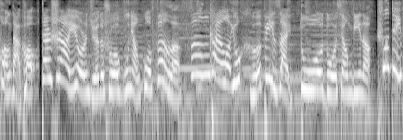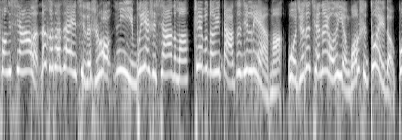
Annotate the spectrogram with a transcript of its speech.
狂打 call。但是啊，也有人觉得说姑娘过分了，分开了又何必再咄咄相逼呢？说对方瞎了，那和他在一起的时候，你不也是瞎的吗？这不等于打自己脸？吗？我觉得前男友的眼光是对的，公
